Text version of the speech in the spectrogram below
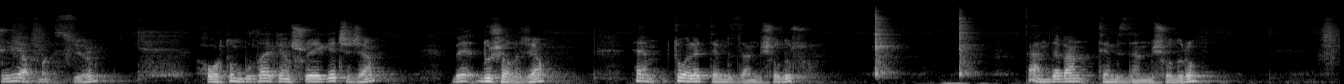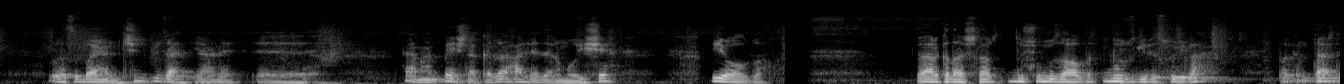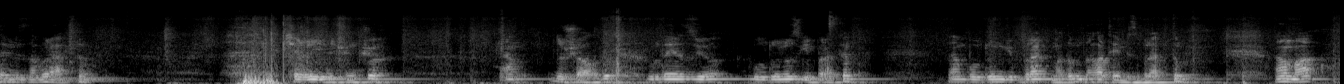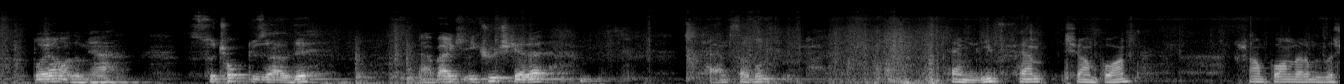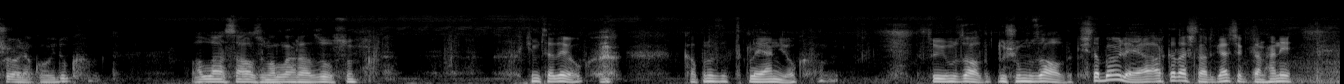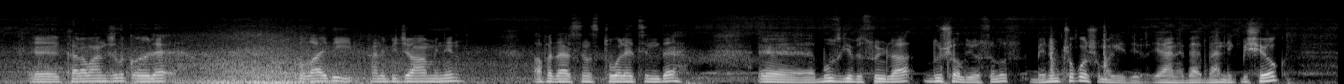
şunu yapmak istiyorum. Hortum buradayken şuraya geçeceğim ve duş alacağım. Hem tuvalet temizlenmiş olur. Hem de ben temizlenmiş olurum. Burası bayan için güzel. Yani eee, hemen 5 dakikada hallederim o işi. İyi oldu. Ve arkadaşlar duşumuzu aldık buz gibi suyla. Bakın tertemiz de bıraktım. Kirliydi çünkü. Hem duş aldık. Burada yazıyor bulduğunuz gibi bırakın. Ben bulduğum gibi bırakmadım. Daha temiz bıraktım. Ama doyamadım ya. Su çok güzeldi. Ya belki 2-3 kere hem sabun hem lif hem şampuan. Şampuanlarımızı da şöyle koyduk. Allah sağ olsun, Allah razı olsun. Kimse de yok. Kapınızı tıklayan yok. Suyumuzu aldık, duşumuzu aldık. İşte böyle ya arkadaşlar gerçekten hani e, karavancılık öyle kolay değil. Hani bir caminin affedersiniz tuvaletinde e, buz gibi suyla duş alıyorsunuz. Benim çok hoşuma gidiyor. Yani ben, benlik bir şey yok.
